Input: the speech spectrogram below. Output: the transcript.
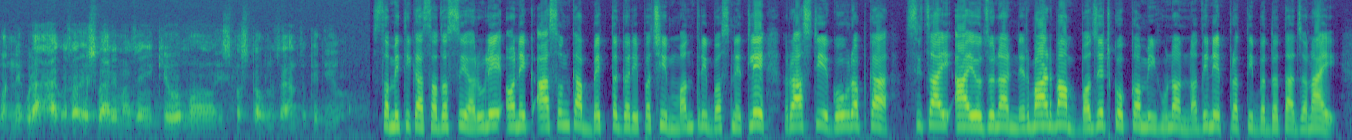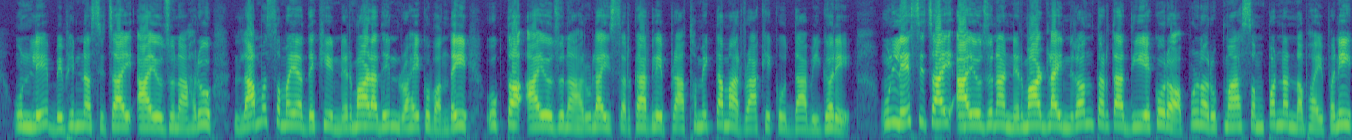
भन्ने कुरा आएको छ। यसबारेमा चाहिँ के हो? म स्पष्ट हुन चाहन्छु त्यति हो। समितिका सदस्यहरूले अनेक आशंका व्यक्त गरेपछि मन्त्री बस्नेतले राष्ट्रिय गौरवका सिंचाई आयोजना निर्माणमा बजेटको कमी हुन नदिने प्रतिबद्धता जनाए। उनले विभिन्न सिंचाई आयोजनाहरू लामो समयदेखि निर्माणाधीन रहेको भन्दै उक्त आयोजनाहरूलाई सरकारले प्राथमिकतामा राखेको दावी गरे। उनले सिंचाई आयोजना निर्माणलाई निरन्तरता दिएको र पूर्ण रूपमा सम्पन्न नभए पनि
